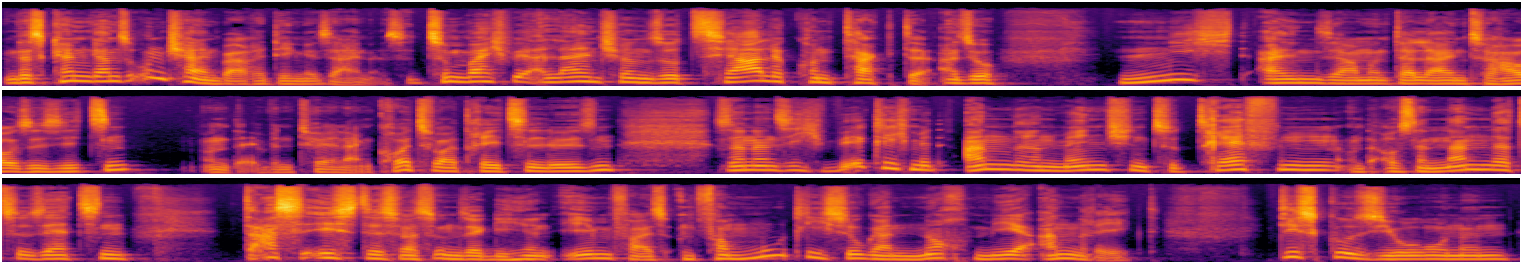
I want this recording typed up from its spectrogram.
Und das können ganz unscheinbare Dinge sein. Also zum Beispiel allein schon soziale Kontakte, also nicht einsam und allein zu Hause sitzen und eventuell ein Kreuzworträtsel lösen, sondern sich wirklich mit anderen Menschen zu treffen und auseinanderzusetzen. Das ist es, was unser Gehirn ebenfalls und vermutlich sogar noch mehr anregt. Diskussionen,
